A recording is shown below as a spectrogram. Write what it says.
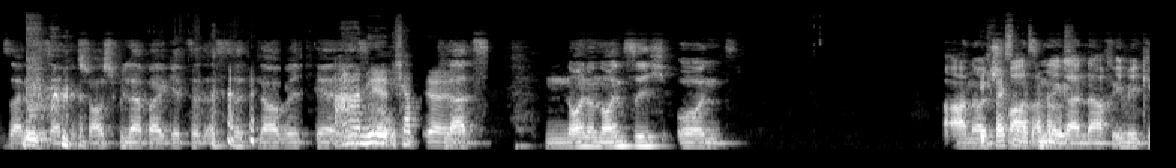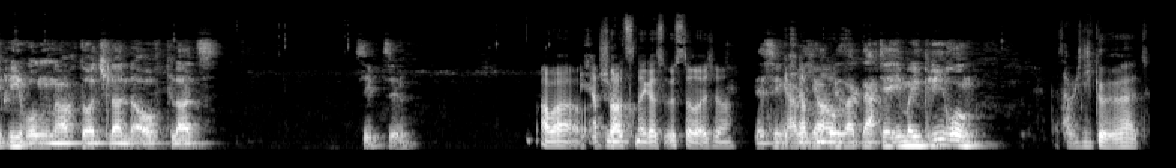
seines Zeichens Schauspieler bei GZSZ, glaube ich, der Ah, ist nee, auf ich hab- Ja, ja. Platz 99 und Arnold Ich noch Schwarzenegger anderes. nach Emigrierung nach Deutschland auf Platz 17. Aber Ich Schwarzenegger ist Österreicher. Deswegen Ich habe hab ich ja auch noch- gesagt, nach der Emigrierung. Das habe ich nicht gehört.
